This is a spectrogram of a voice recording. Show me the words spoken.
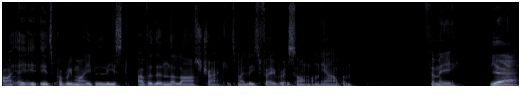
I it, it's probably my least, other than the last track, it's my least favorite song on the album. For me, Yeah.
